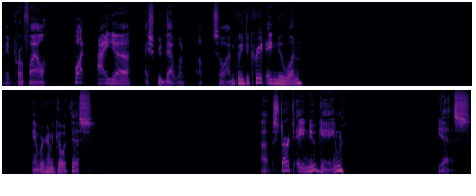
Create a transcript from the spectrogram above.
I have a profile, but I uh, I screwed that one up. So I'm going to create a new one. And we're going to go with this. Uh, start a new game. Yes.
